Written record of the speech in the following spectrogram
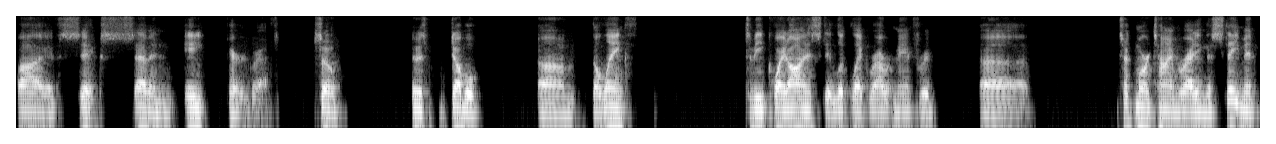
five, six, seven, eight paragraphs. So it was double um, the length. To be quite honest, it looked like Robert Manfred uh, took more time writing the statement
